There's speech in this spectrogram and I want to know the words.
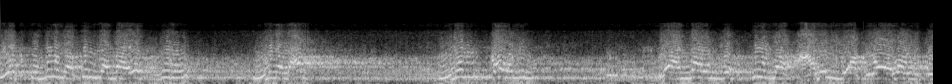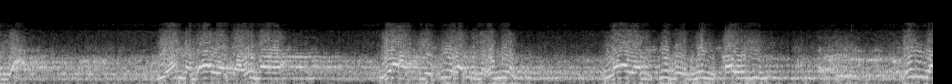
يكتبون كل ما يصدر من العبد. من قول لأنهم يخفون عليه أقوالهم كلها. لأن الآية هنا جاءت في سورة العموم. لا ينسب من قول إلا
